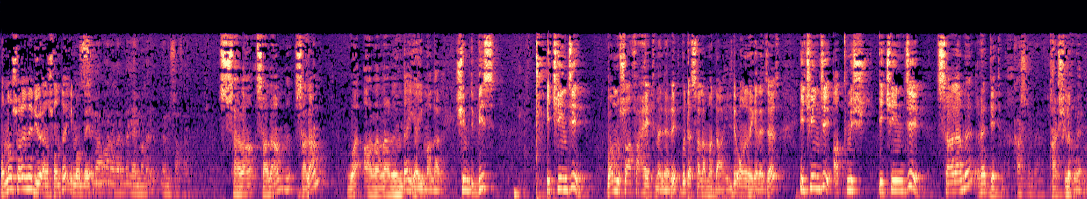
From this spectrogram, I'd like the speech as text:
Ondan sonra ne diyor en sonda İmam Bey? Selamı aralarında yaymaları ve musafaha. Sala, salam, salam ve aralarında yaymaları. Şimdi biz ikinci ve musafaha etmeleri, bu da salama dahildir, ona da geleceğiz. İkinci, 62. salamı reddetmek, Karşılık vermek. karşılık vermek.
